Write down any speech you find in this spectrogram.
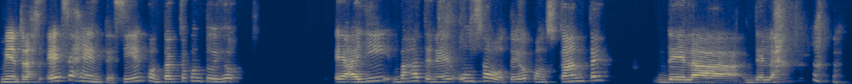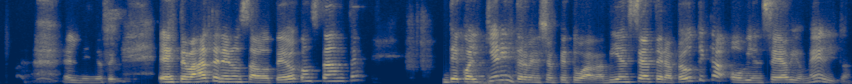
mientras ese agente sigue en contacto con tu hijo, eh, allí vas a tener un saboteo constante de la, de la el niño sí, este, vas a tener un saboteo constante de cualquier intervención que tú hagas, bien sea terapéutica o bien sea biomédica.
